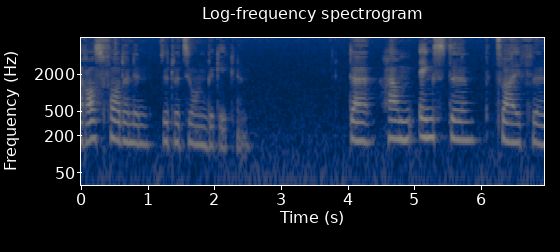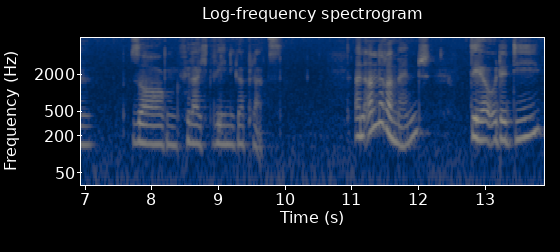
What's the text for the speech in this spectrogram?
herausfordernden Situationen begegnen. Da haben Ängste, Zweifel, Sorgen vielleicht weniger Platz. Ein anderer Mensch, der oder die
